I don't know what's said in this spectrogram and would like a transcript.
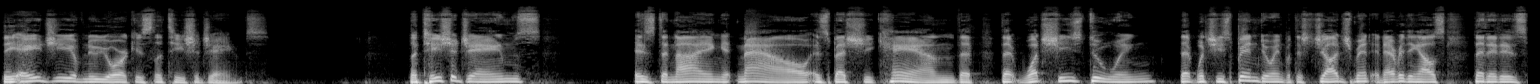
The AG of New York is Letitia James. Letitia James is denying it now as best she can that, that what she's doing, that what she's been doing with this judgment and everything else, that it is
